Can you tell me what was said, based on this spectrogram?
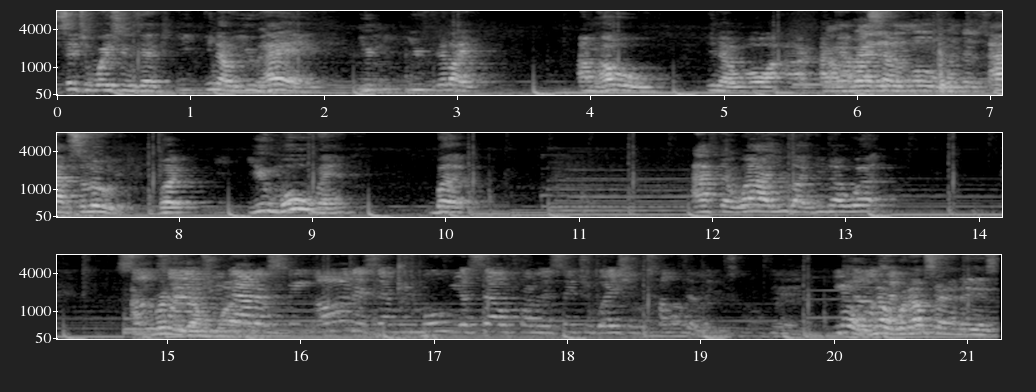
situations that you, you know you had. You you feel like I'm whole, you know, or I, I I'm got ready to myself. move in this. Absolutely, but you moving, but after a while you like, you know what? Sometimes really you gotta this. be honest and remove yourself from the situation totally. Yeah. You no, know, no. What I'm saying is,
